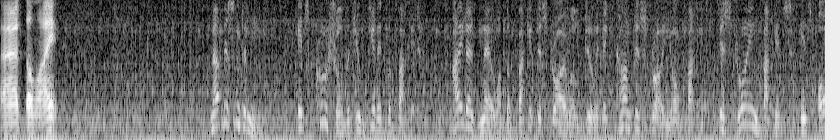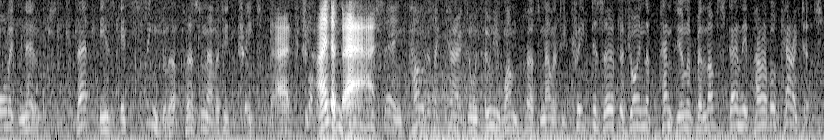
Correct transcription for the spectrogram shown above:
That's a light. Now listen to me. It's crucial that you give it the bucket. I don't know what the bucket destroyer will do if it can't destroy your bucket. Destroying buckets is all it knows. That is its singular personality trait. That's kind of and what are bad. Saying, how does a character with only one personality trait deserve to join the pantheon of beloved Stanley Parable characters?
